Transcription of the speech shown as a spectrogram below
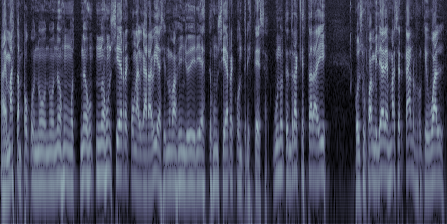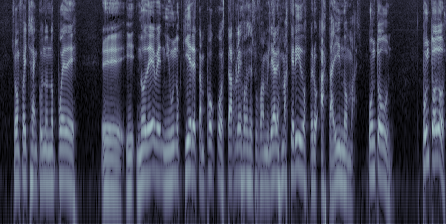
Además, tampoco no, no, no, es un, no, es no es un cierre con algarabía, sino más bien yo diría este es un cierre con tristeza. Uno tendrá que estar ahí con sus familiares más cercanos, porque igual son fechas en que uno no puede eh, y no debe, ni uno quiere tampoco estar lejos de sus familiares más queridos, pero hasta ahí no más. Punto uno. Punto dos.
